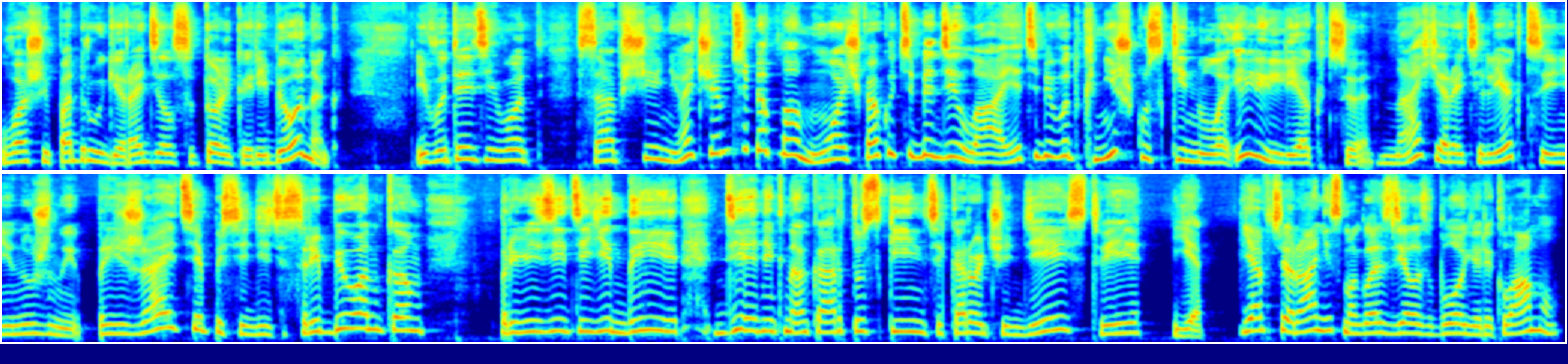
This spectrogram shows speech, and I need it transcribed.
у вашей подруги родился только ребенок, и вот эти вот сообщения, а чем тебе помочь, как у тебя дела, я тебе вот книжку скинула или лекцию. Нахер эти лекции не нужны. Приезжайте, посидите с ребенком, привезите еды, денег на карту скиньте. Короче, действие. Я вчера не смогла сделать в блоге рекламу.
